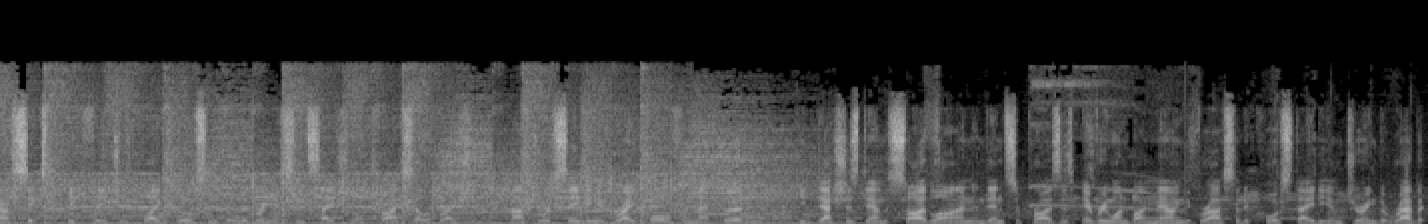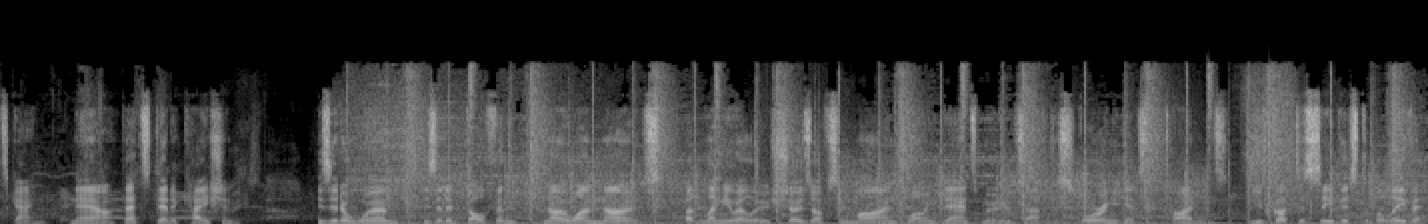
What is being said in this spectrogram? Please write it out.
Our sixth pick features Blake Wilson delivering a sensational try celebration. After receiving a great ball from Matt Burton, he dashes down the sideline and then surprises everyone by mowing the grass at Accor Stadium during the Rabbits game. Now, that's dedication. Is it a worm? Is it a dolphin? No one knows. But Lemuelu shows off some mind-blowing dance moves after scoring against the Titans. You've got to see this to believe it.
